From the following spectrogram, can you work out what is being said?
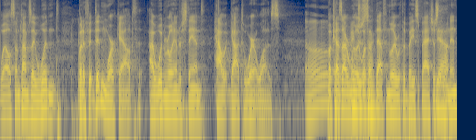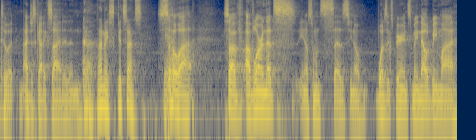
well sometimes they wouldn't. But if it didn't work out i wouldn't really understand how it got to where it was. Oh. because i really wasn't that familiar with the base batches that Yeah. went into it. I just got excited and Yeah, that makes good sense. so uh, so I've, I've learned that's you know someone says you know what does experience mean? That would be my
